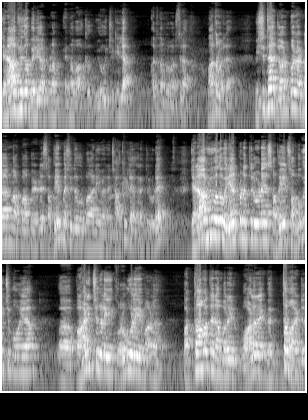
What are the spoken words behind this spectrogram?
ജനാഭിക ബലിയർപ്പണം എന്ന വാക്ക് ഉപയോഗിച്ചിട്ടില്ല. അത് നമ്മൾ മനസ്സിലാക്കണം. മാത്രമല്ല വിശുദ്ധ ജോൺ പോൾ രണ്ടാം മാർപ്പാപ്പയുടെ സഭയും പശുദ്ധ കുർബാനയും എന്ന ചാക്രി ലേഖനത്തിലൂടെ ജനാഭിമുഖ ബലിയർപ്പണത്തിലൂടെ സഭയിൽ സംഭവിച്ചു പോയ ആ, പാളിച്ചകളെയും കുറവുകളെയുമാണ് പത്താമത്തെ നമ്പറിൽ വളരെ വ്യക്തമായിട്ട്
